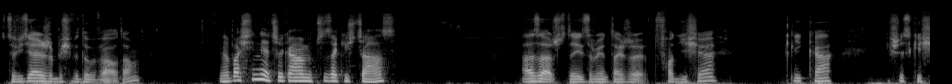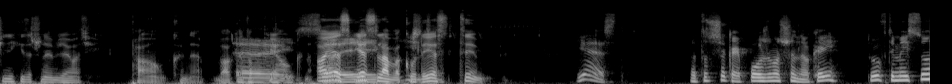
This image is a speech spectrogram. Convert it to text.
Co widziałeś, żeby się wydobywało tam? No właśnie nie, czekałem przez jakiś czas. Ale zobacz, tutaj zrobiłem tak, że wchodzi się, klika i wszystkie silniki zaczynają działać. Piękne, baka to Ej, piękne. O, jest, jest lawa, kurde, jest tym. Jest. No to czekaj, położę maszynę, ok? Tu, w tym miejscu?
